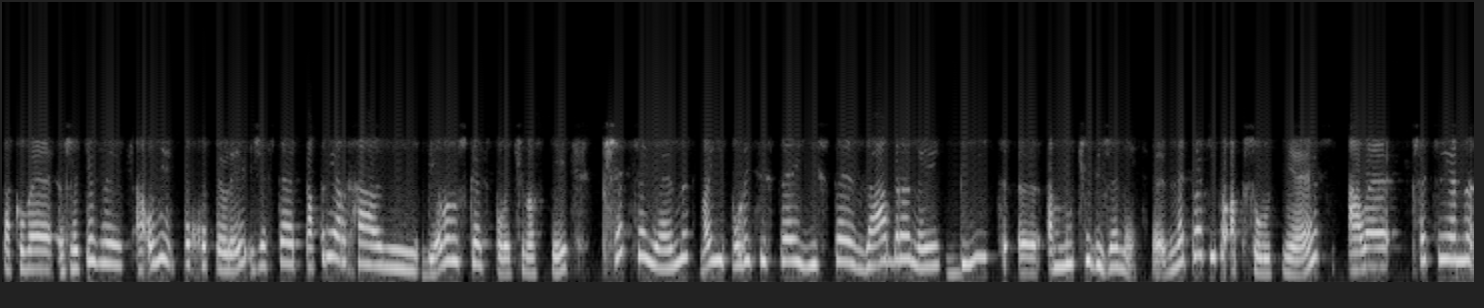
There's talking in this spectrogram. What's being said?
takové řetězy a oni pochopili, že v té patriarchální běloruské společnosti přece jen mají policisté jisté zábrany být e, a mučit ženy. E, neplatí to absolutně, ale přece jen e,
